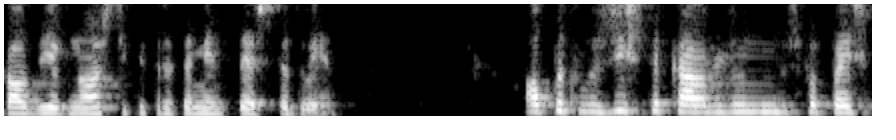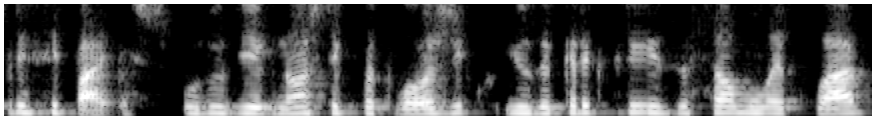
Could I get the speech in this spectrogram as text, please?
ao diagnóstico e tratamento desta doença. Ao patologista cabe-lhe um dos papéis principais, o do diagnóstico patológico e o da caracterização molecular.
